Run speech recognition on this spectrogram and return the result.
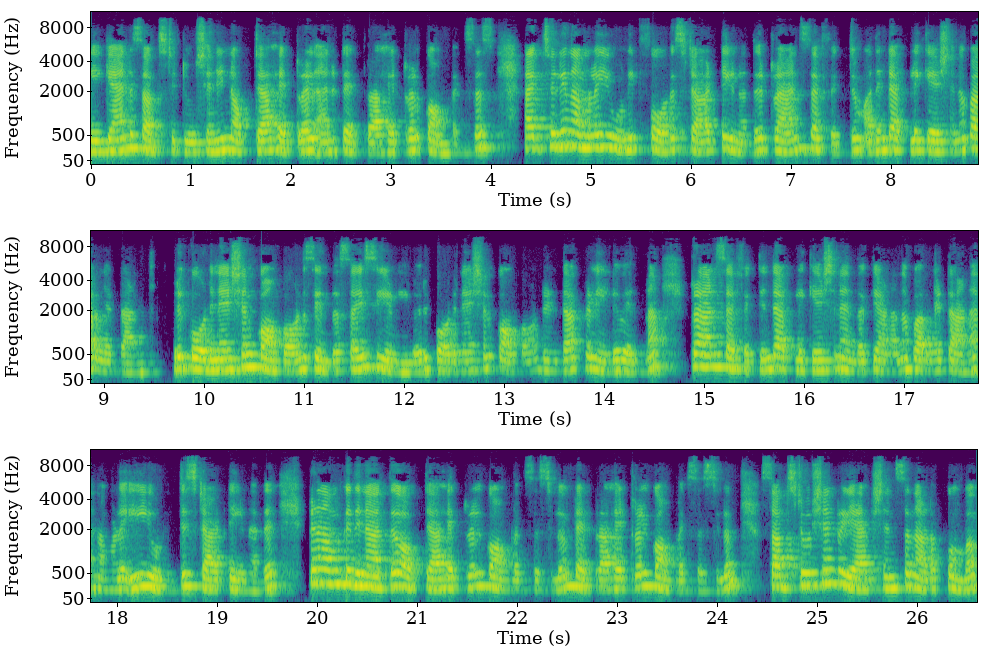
ligand substitution in octahedral and tetrahedral complexes actually നമ്മൾ യൂണിറ്റ് ഫോർ സ്റ്റാർട്ട് ചെയ്യുന്നത് ട്രാൻസ് എഫക്റ്റും അതിന്റെ അപ്ലിക്കേഷനും പറഞ്ഞിട്ടാണ്. ഒരു കോർഡിനേഷൻ കോമ്പൗണ്ട് സിന്തസൈസ് ചെയ്യണയിൽ ഒരു കോർഡിനേഷൻ കോമ്പൗണ്ട് ഉണ്ടാക്കണയിൽ വരുന്ന ട്രാൻസ് എഫക്റ്റിന്റെ അപ്ലിക്കേഷൻ എന്തൊക്കെയാണെന്ന് പറഞ്ഞിട്ടാണ് നമ്മൾ ഈ യൂണിറ്റ് സ്റ്റാർട്ട് ചെയ്യുന്നത് പിന്നെ നമുക്ക് ഇതിനകത്ത് ഒക്ടാഹെട്രൽ കോംപ്ലക്സസിലും ടെട്രാഹെട്രൽ കോംപ്ലക്സസിലും സബ്സ്റ്റിറ്റ്യൂഷൻ റിയാക്ഷൻസ് നടക്കുമ്പോൾ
